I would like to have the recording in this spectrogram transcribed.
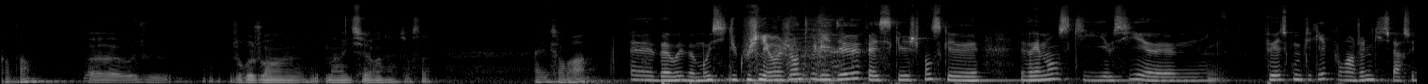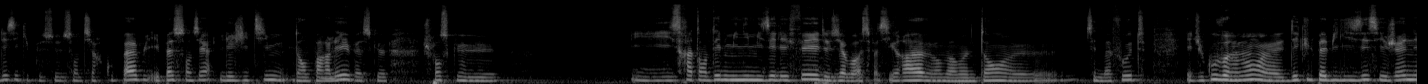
Quentin? Euh, ouais, je, je rejoins Marie sur, sur ça. Alexandra? Euh, bah ouais, bah moi aussi, du coup, je les rejoins tous les deux parce que je pense que vraiment, ce qui aussi euh, peut être compliqué pour un jeune qui se fait harceler, c'est qu'il peut se sentir coupable et pas se sentir légitime d'en parler parce que je pense que il sera tenté de minimiser les faits, de se dire c'est pas si grave, mais en même temps, euh, c'est de ma faute. Et du coup, vraiment déculpabiliser ces jeunes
